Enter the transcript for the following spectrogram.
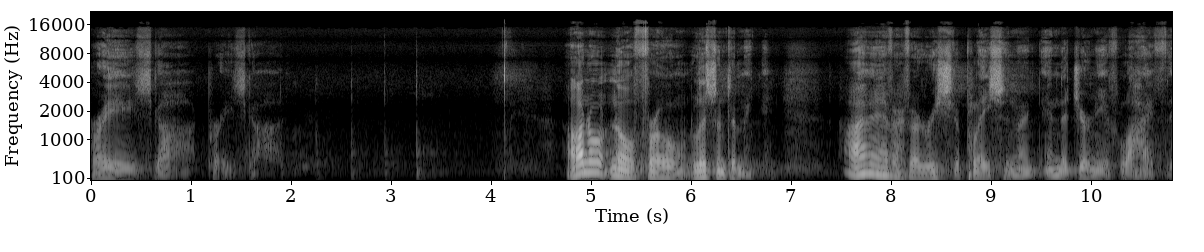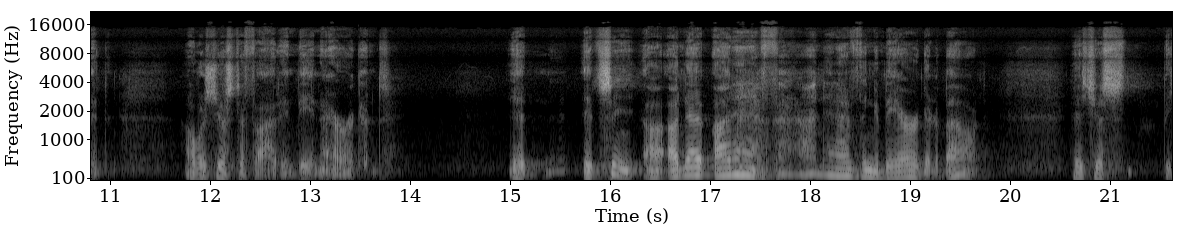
Praise God. Praise God. I don't know, Fro, listen to me. I've never ever reached a place in the, in the journey of life that I was justified in being arrogant. It, it seemed, I, I, didn't have, I didn't have anything to be arrogant about. It's just, be,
